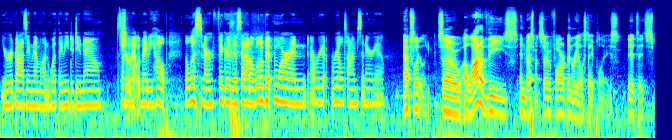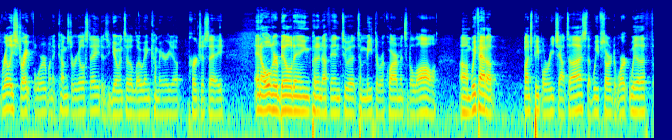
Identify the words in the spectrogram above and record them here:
you're advising them on what they need to do now? Something Sure. that would maybe help the listener figure this out a little bit more in a re- real time scenario. Absolutely. So a lot of these investments so far have been real estate plays. It's it's really straightforward when it comes to real estate. As you go into a low income area, purchase a an older building, put enough into it to meet the requirements of the law. Um, we've had a bunch of people reach out to us that we've started to work with.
